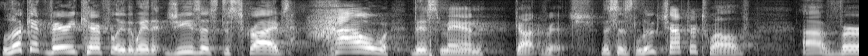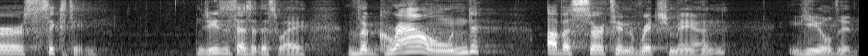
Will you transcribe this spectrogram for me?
Look at very carefully the way that Jesus describes how this man got rich. This is Luke chapter 12, uh, verse 16. Jesus says it this way The ground of a certain rich man yielded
